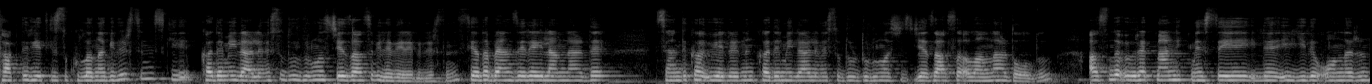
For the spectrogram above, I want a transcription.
takdir yetkisi kullanabilirsiniz ki kademe ilerlemesi durdurması cezası bile verebilirsiniz. Ya da benzeri eylemlerde sendika üyelerinin kademe ilerlemesi durdurulması cezası alanlar da oldu. Aslında öğretmenlik mesleğiyle ilgili onların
